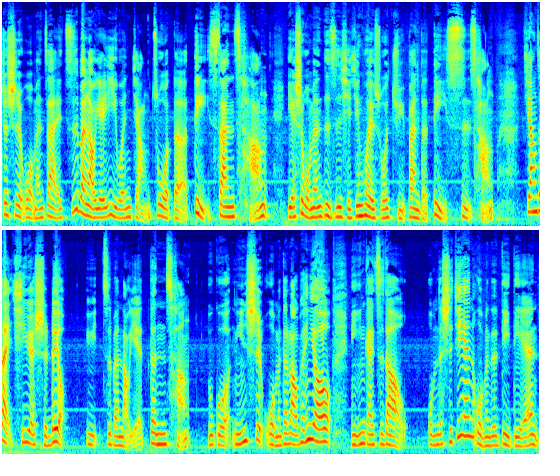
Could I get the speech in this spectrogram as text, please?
这是我们在资本老爷译文讲座的第三场，也是我们日资协进会所举办的第四场，将在七月十六与资本老爷登场。如果您是我们的老朋友，你应该知道我们的时间、我们的地点。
